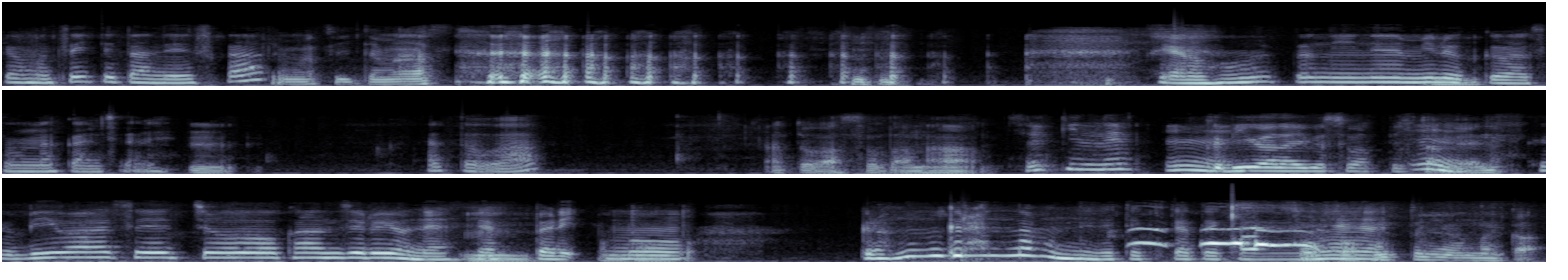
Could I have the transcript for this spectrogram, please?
今日もついてたんですか？でもついてます。いや、本当にね、ミルクはそんな感じだね。うん。あとは？あとはそうだな。最近ね、うん首がだいぶ座ってきたんだよね。うん首は成長を感じるよね、うんやっぱり。ほんとほもうグラングランだもんね、出てきた時そうそう。本当にあのなんか、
